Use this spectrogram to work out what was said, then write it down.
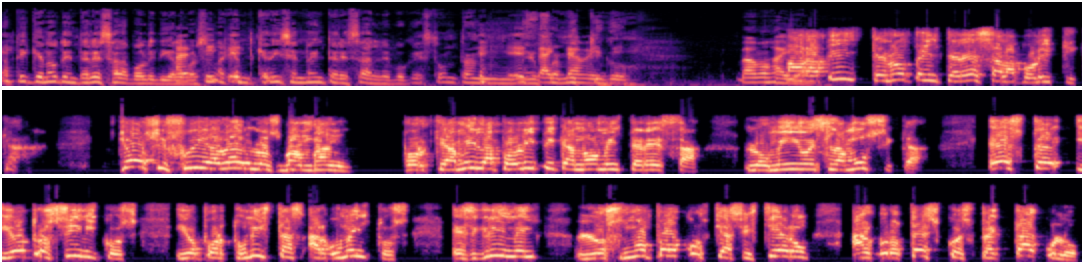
A ti que no te interesa la política, A las ti personas que- que, dicen no interesarle porque son tan Exactamente. eufemísticos. Vamos allá. Para ti que no te interesa la política. Yo sí fui a ver los bambán, porque a mí la política no me interesa. Lo mío es la música. Este y otros cínicos y oportunistas argumentos esgrimen los no pocos que asistieron al grotesco espectáculo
